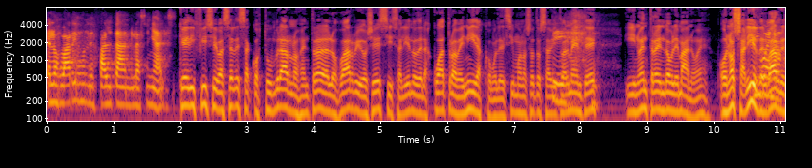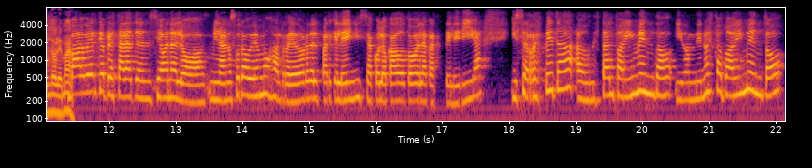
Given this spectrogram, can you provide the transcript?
en los barrios donde faltan las señales. Qué difícil va a ser desacostumbrarnos a entrar a los barrios, Jessy, saliendo de las cuatro avenidas, como le decimos nosotros habitualmente. y no entrar en doble mano, ¿eh? O no salir del barrio en doble mano. Va a haber que prestar atención a los... Mira, nosotros vemos alrededor del Parque Leñi se ha colocado toda la cartelería y se respeta a donde está el pavimento y donde no está pavimento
